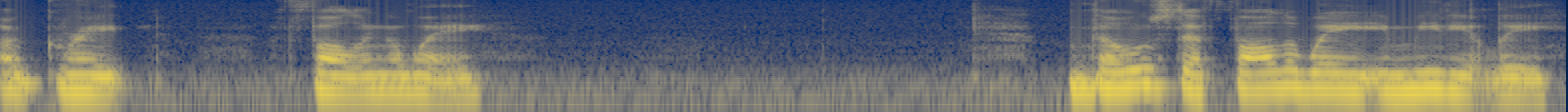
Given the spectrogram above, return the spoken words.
a great falling away. Those that fall away immediately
